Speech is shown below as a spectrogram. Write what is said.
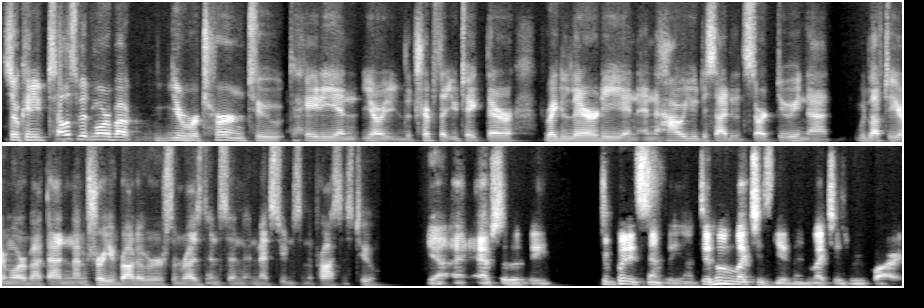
So, can you tell us a bit more about your return to, to Haiti and you know the trips that you take there, regularity, and and how you decided to start doing that? We'd love to hear more about that, and I'm sure you brought over some residents and, and med students in the process too. Yeah, absolutely. To put it simply, you know, to whom much is given, much is required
